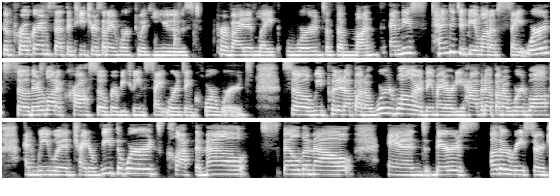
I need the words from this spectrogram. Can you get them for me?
the programs that the teachers that I worked with used provided like words of the month. And these tended to be a lot of sight words. So there's a lot of crossover between sight words and core words. So we put it up on a word wall, or they might already have it up on a word wall, and we would try to read the words, clap them out, spell them out. And there's other research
